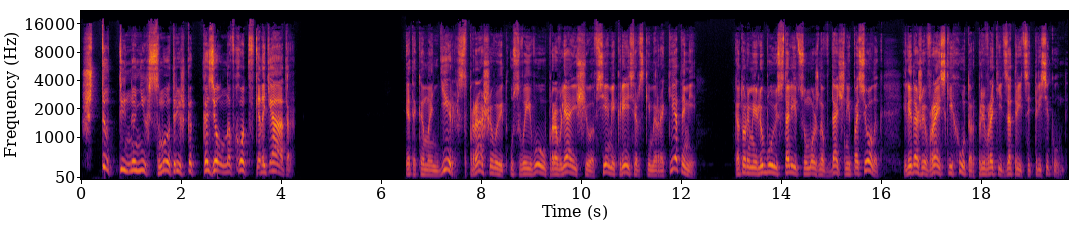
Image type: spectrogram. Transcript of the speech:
«Что ты на них смотришь, как козел на вход в кинотеатр?» Это командир спрашивает у своего управляющего всеми крейсерскими ракетами, которыми любую столицу можно в дачный поселок или даже в райский хутор превратить за 33 секунды.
